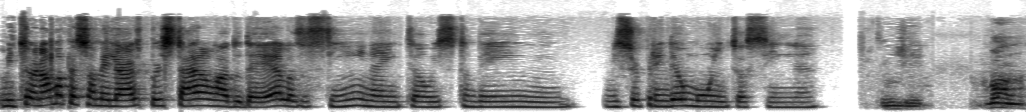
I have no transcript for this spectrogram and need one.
me tornar uma pessoa melhor por estar ao lado delas, assim, né? Então isso também me surpreendeu muito, assim, né? Entendi. Bom,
